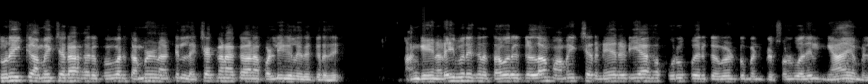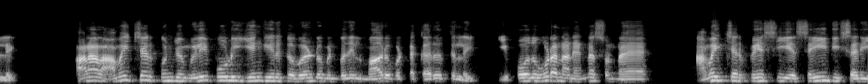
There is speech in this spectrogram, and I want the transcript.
துறைக்கு அமைச்சராக இருப்பவர் தமிழ்நாட்டில் லட்சக்கணக்கான பள்ளிகள் இருக்கிறது. அங்கே நடைபெறுகிற தவறுக்கெல்லாம் அமைச்சர் நேரடியாக பொறுப்பு இருக்க வேண்டும் என்று சொல்வதில் நியாயமில்லை ஆனால் அமைச்சர் கொஞ்சம் விழிப்போடு இயங்கி இருக்க வேண்டும் என்பதில் மாறுபட்ட கருத்தில்லை இப்போது கூட நான் என்ன சொன்னேன் அமைச்சர் பேசிய செய்தி சரி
